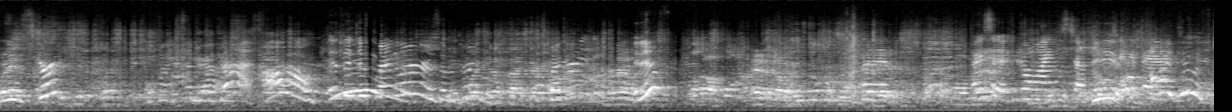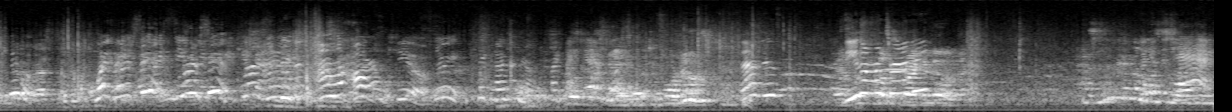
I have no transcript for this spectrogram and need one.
Is it a skirt? Oh, Is it just regular or is it maternity? It's regular? It is? I said, if you don't like the stuff, then take it oh, back. I do, it's cute. Wait, let me see it. Let me see it. Steven. Oh, cute. Let me take an extra one. Like my. That is. These are maternity? Look at the tag.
